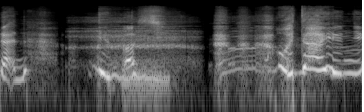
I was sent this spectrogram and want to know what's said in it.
奶奶，您放心，我答应你。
